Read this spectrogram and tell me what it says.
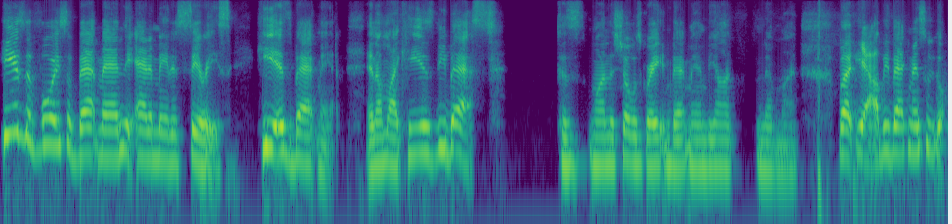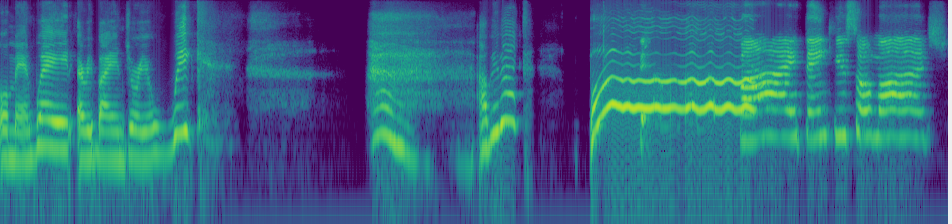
he is the voice of Batman, the animated series. He is Batman. And I'm like, he is the best. Because one, the show was great and Batman Beyond, never mind. But yeah, I'll be back next week. Old Man Wade. Everybody enjoy your week. I'll be back. Bye. Bye. Thank you so much.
